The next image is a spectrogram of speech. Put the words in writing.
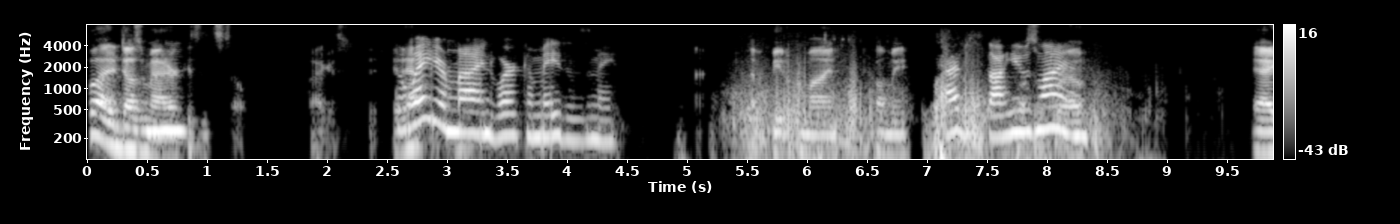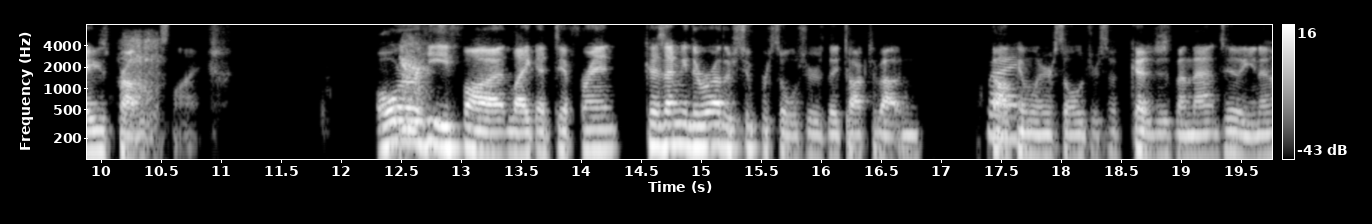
But it doesn't matter because it's still i guess it, it the way your mind work amazes me. I have a beautiful mind they call me I just thought he was lying. yeah he's probably just lying. Or he fought like a different because i mean there were other super soldiers they talked about in Right. falcon winter soldier so it could have just been that too you know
